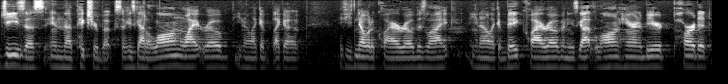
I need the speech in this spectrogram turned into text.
Jesus in the picture book. So he's got a long white robe, you know, like a like a if you know what a choir robe is like, you know, like a big choir robe, and he's got long hair and a beard parted.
